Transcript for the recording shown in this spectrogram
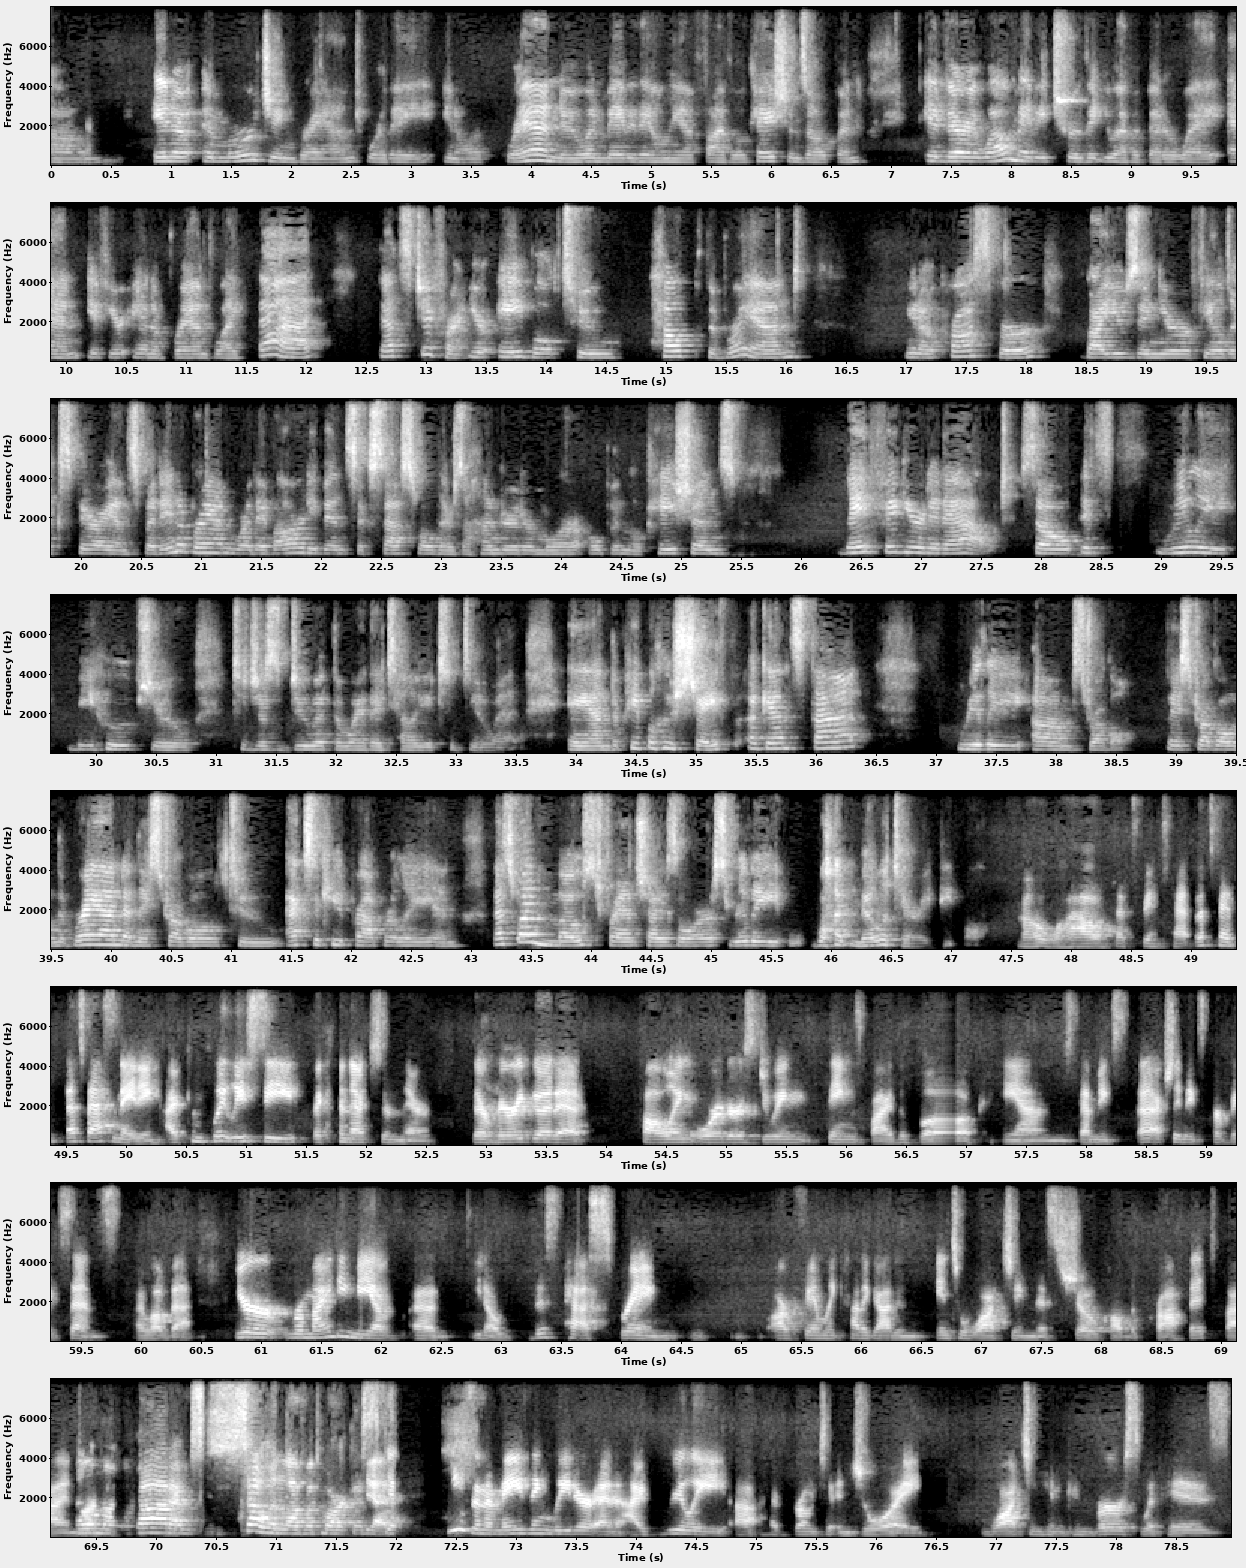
Um, in an emerging brand where they, you know, are brand new and maybe they only have five locations open, it very well may be true that you have a better way. And if you're in a brand like that, that's different. You're able to help the brand you know, prosper by using your field experience. But in a brand where they've already been successful, there's a hundred or more open locations, they figured it out. So it's really behooves you to just do it the way they tell you to do it. And the people who chafe against that really um, struggle they struggle in the brand and they struggle to execute properly. And that's why most franchisors really want military people. Oh wow, that's fantastic. That's that's fascinating. I completely see the connection there. They're very good at following orders, doing things by the book, and that makes that actually makes perfect sense. I love that. You're reminding me of, uh, you know, this past spring our family kind of got in, into watching this show called The Profit by Marcus. Oh my God, I'm so in love with Marcus. Yes. Yeah. he's an amazing leader, and I really uh, have grown to enjoy watching him converse with his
